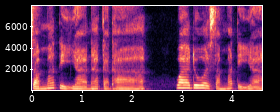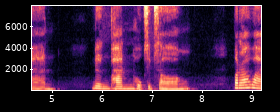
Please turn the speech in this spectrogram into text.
สัมมติญาณกถา ว่าด้วยสัมมติญาณ1062 ปราวา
